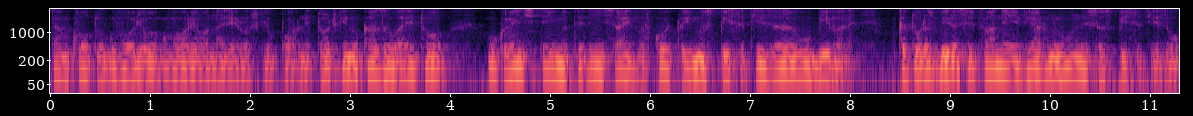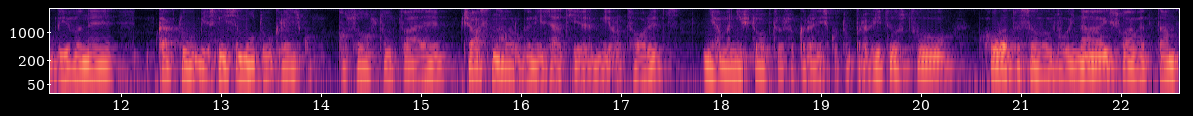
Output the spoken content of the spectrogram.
там, каквото е говорила, говорила, нали, руски опорни точки, но казала, ето, украинците имат един сайт, в който има списъци за убиване. Като разбира се, това не е вярно, не са списъци за убиване. Както обясни самото украинско посолство, това е частна организация Миротворец. Няма нищо общо с украинското правителство. Хората са във война и слагат там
